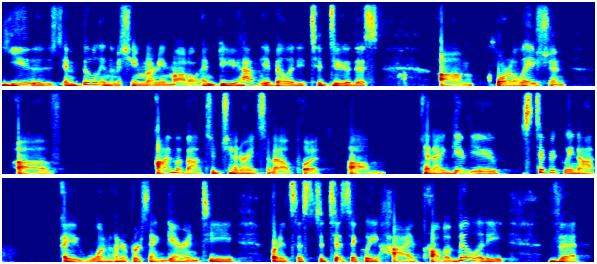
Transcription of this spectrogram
used in building the machine learning model? And do you have the ability to do this um, correlation of I'm about to generate some output? Um, can I give you, it's typically not a 100% guarantee, but it's a statistically high probability that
